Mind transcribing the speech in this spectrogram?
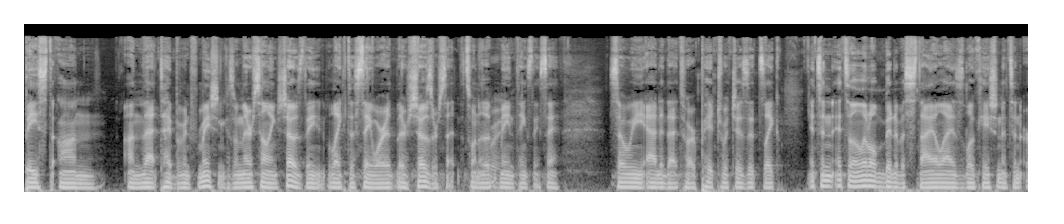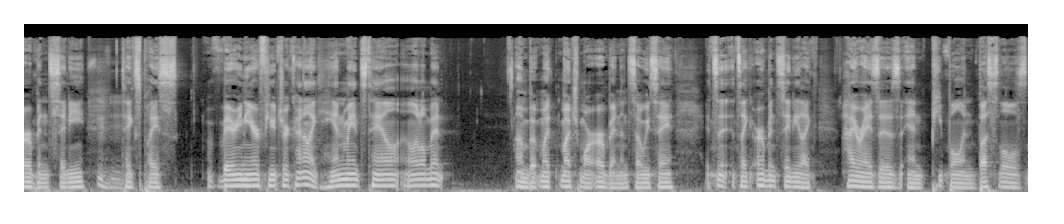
based on on that type of information. Because when they're selling shows, they like to say where their shows are set. That's one of the Right. main things they say. So we added that to our pitch, which is it's like it's an it's a little bit of a stylized location. It's an urban city. Takes place very near future, kind of like Handmaid's Tale a little bit, um, but much much more urban. And so we say it's a, it's like urban city, like high rises and people and bustles,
